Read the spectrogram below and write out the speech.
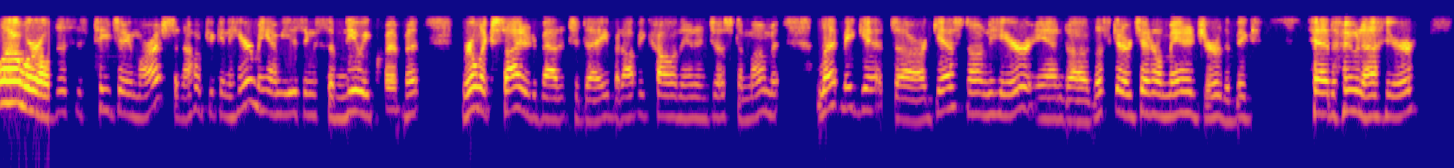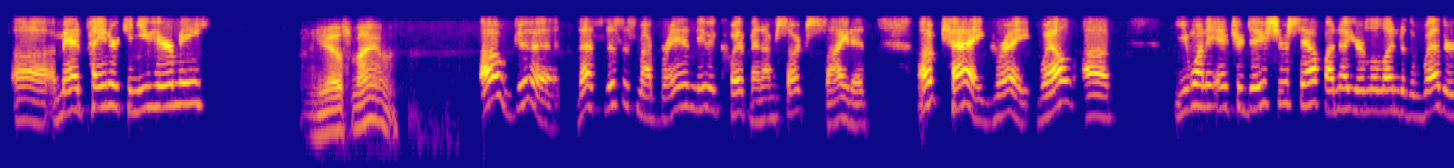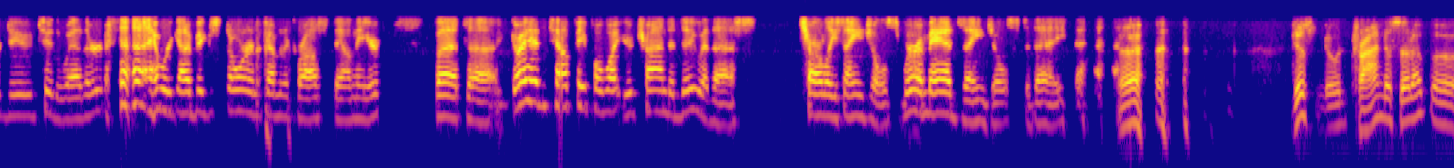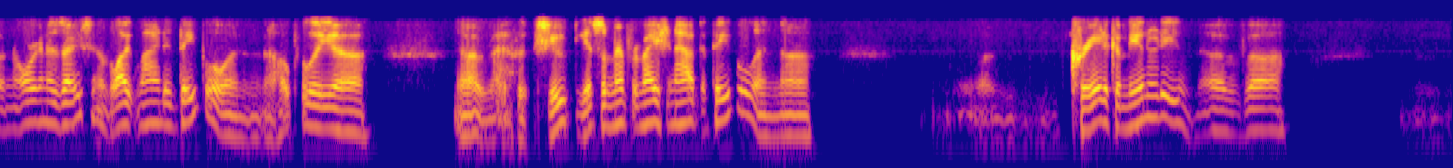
Hello, world. This is TJ Morris, and I hope you can hear me. I'm using some new equipment. Real excited about it today, but I'll be calling in in just a moment. Let me get uh, our guest on here, and uh, let's get our general manager, the big head Huna here. Uh, Mad Painter, can you hear me? Yes, ma'am. Oh, good. That's this is my brand new equipment. I'm so excited. Okay, great. Well, uh, you want to introduce yourself? I know you're a little under the weather due to the weather, and we got a big storm coming across down here. But uh, go ahead and tell people what you're trying to do with us, Charlie's Angels. We're a Mads Angels today. Just trying to set up an organization of like-minded people, and hopefully, uh, uh, shoot, get some information out to people, and uh, create a community of, uh,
